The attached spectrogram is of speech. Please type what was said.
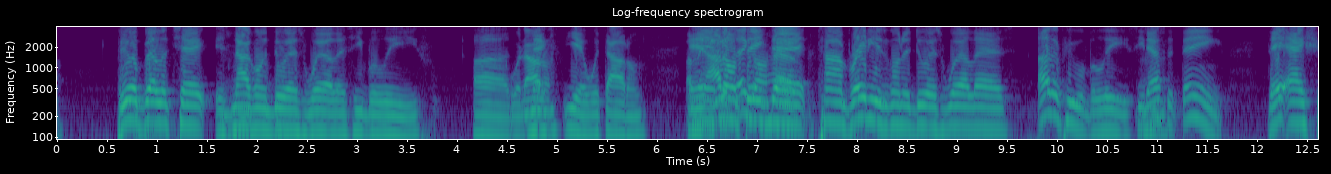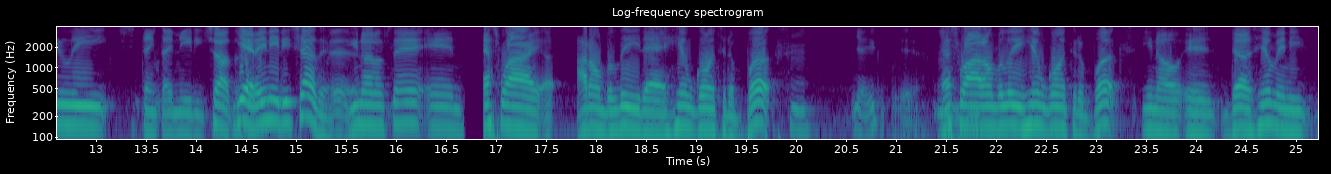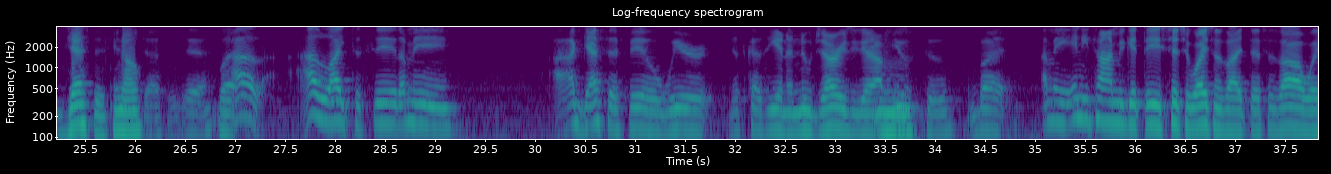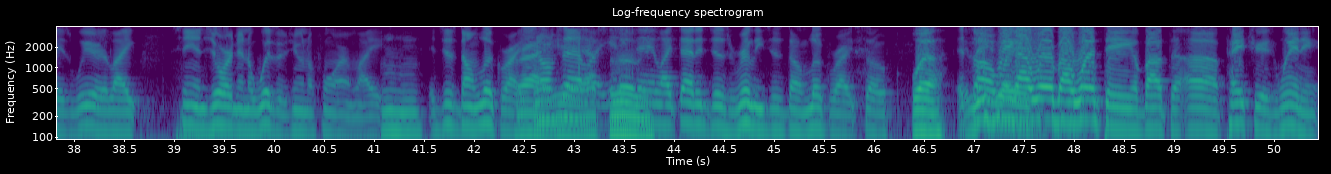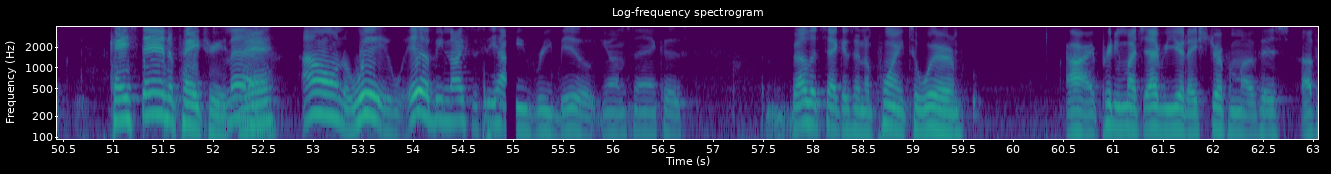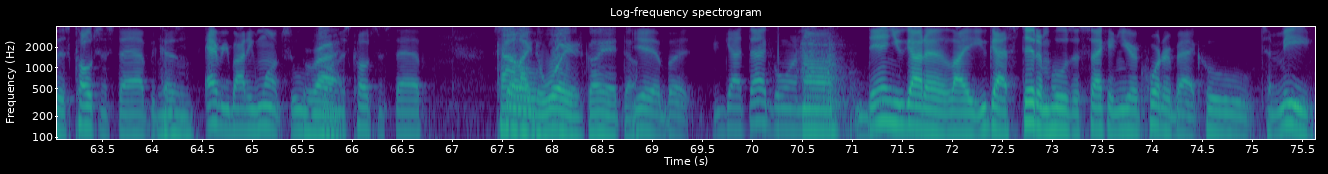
Bill Belichick is not going to do as well as he believe uh, Without next, Yeah, without him, I and mean, I don't think that have- Tom Brady is going to do as well as other people believe. See, that's Mhm. the thing. They actually think they need each other? yeah, they need each other. Yeah. You know what I'm saying? And that's why uh, I don't believe that him going to the Bucs. Hmm. Yeah, you could. Yeah. That's Mhm. why I don't believe him going to the Bucs. You know, is does him any justice. You know, Justice, yeah. But- I I like to see it. I mean, I guess it feel weird just because he in a New Jersey that I'm Mhm. used to. But I mean, anytime you get these situations like this, it's always weird. Like seeing Jordan in a Wizards uniform, like hmm it just don't look right. you know what I'm yeah, saying? Like absolutely. anything like that, it just really just don't look right. So Well, at least we ain't got to worry about one thing about the uh, Patriots winning. Can't stand the Patriots, man. man, I don't. We it'll be nice to see how he rebuild. You know what I'm saying? Because Belichick is in a point to where, all right, pretty much every year they strip him of his of his coaching staff because Mhm. everybody wants who's Right. on his coaching staff. Kind of So- like the Warriors. Go ahead though. Yeah, but you got that going on. Then you gotta like you got Stidham, who's a second year quarterback. Who to me,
